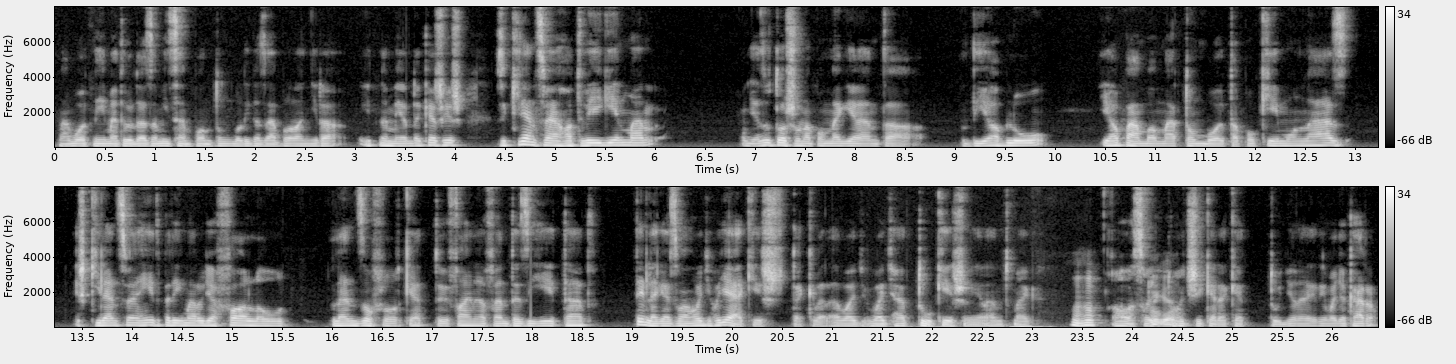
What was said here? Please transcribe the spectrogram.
már volt németül, de az a mi szempontunkból igazából annyira itt nem érdekes, és ez 96 végén már ugye az utolsó napon megjelent a Diablo, Japánban már tombolt a Pokémon láz, és 97 pedig már ugye Fallout, Lens of Lore 2, Final Fantasy 7, tehát tényleg ez van, hogy, hogy elkéstek vele, vagy, vagy hát túl későn jelent meg. Uh-huh. Ahhoz, hogy, hogy sikereket tudjon elérni, vagy akár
